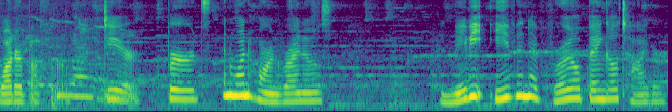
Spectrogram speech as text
water buffalo, deer, birds, and one-horned rhinos, and maybe even a Royal Bengal tiger.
